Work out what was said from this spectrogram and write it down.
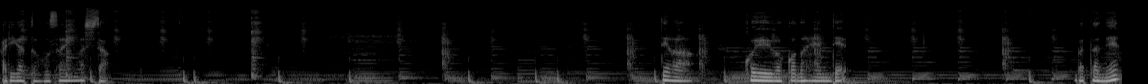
ありがとうございました。では今宵はこの辺で。またね。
